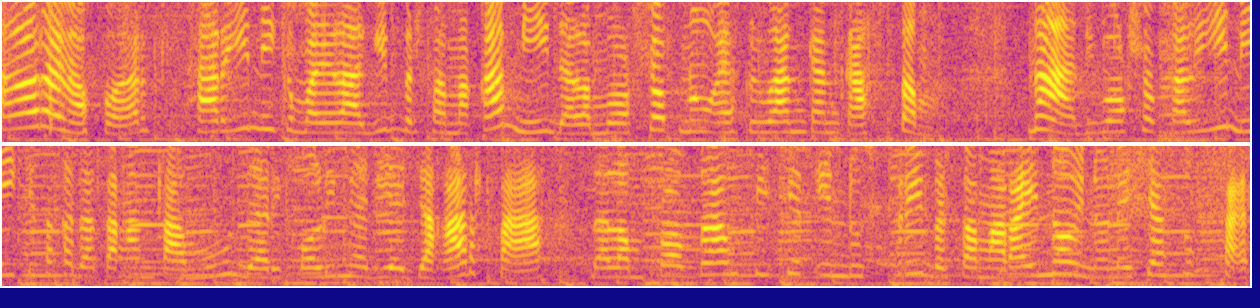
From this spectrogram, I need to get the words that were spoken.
Halo Rhinovers, hari ini kembali lagi bersama kami dalam workshop No Everyone Can Custom. Nah, di workshop kali ini kita kedatangan tamu dari Polimedia Jakarta dalam program Visit Industri bersama Rhino Indonesia Sukses.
